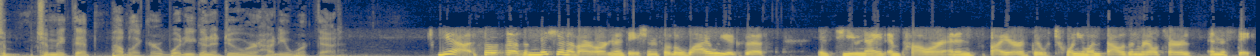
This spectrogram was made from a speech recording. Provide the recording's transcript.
to to make that public, or what are you going to do, or how do you work that? Yeah, so the, the mission of our organization, so the why we exist, is to unite, empower, and inspire. the 21,000 realtors in the state.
